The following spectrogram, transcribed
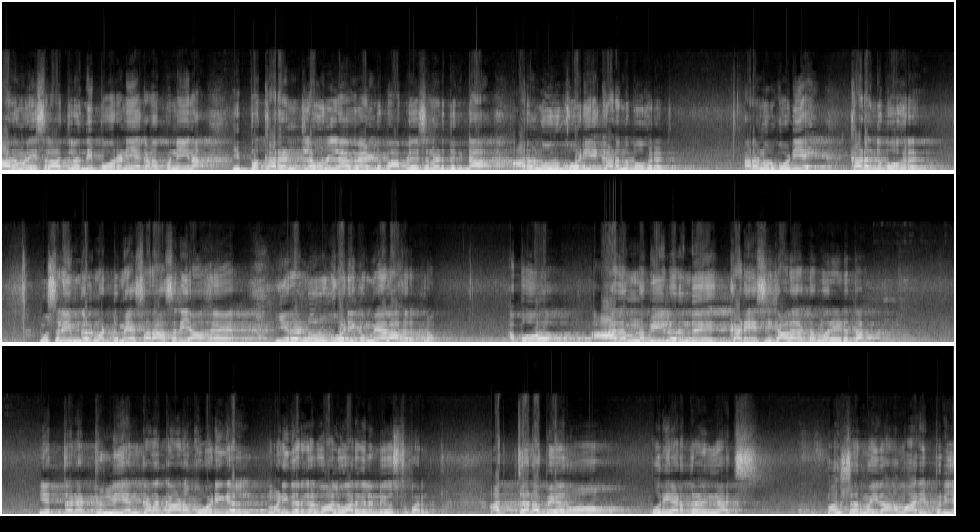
ஆதம் அலி இஸ்லாத்துலேருந்து இப்போ வரை நீங்கள் கணக்கு பண்ணீங்கன்னா இப்போ கரண்ட்டில் உள்ள வேர்ல்டு பாப்புலேஷன் எடுத்துக்கிட்டால் அறநூறு கோடியை கடந்து போகிறது. அறநூறு கோடியை கடந்து போகிறது. முஸ்லீம்கள் மட்டுமே சராசரியாக இருநூறு கோடிக்கும் மேலாக இருக்கிறோம். அப்போது ஆதம் நபியிலிருந்து கடைசி காலகட்டம் வரை எடுத்தால் எத்தனை ட்ரில்லியன் கணக்கான கோடிகள் மனிதர்கள் வாழ்வார்கள் என்று யோசித்து பாருங்கள். அத்தனை பேரும் ஒரு இடத்துல நின்னாச்சு. மங்ஸ்டர் மைதானம் மாதிரி பெரிய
